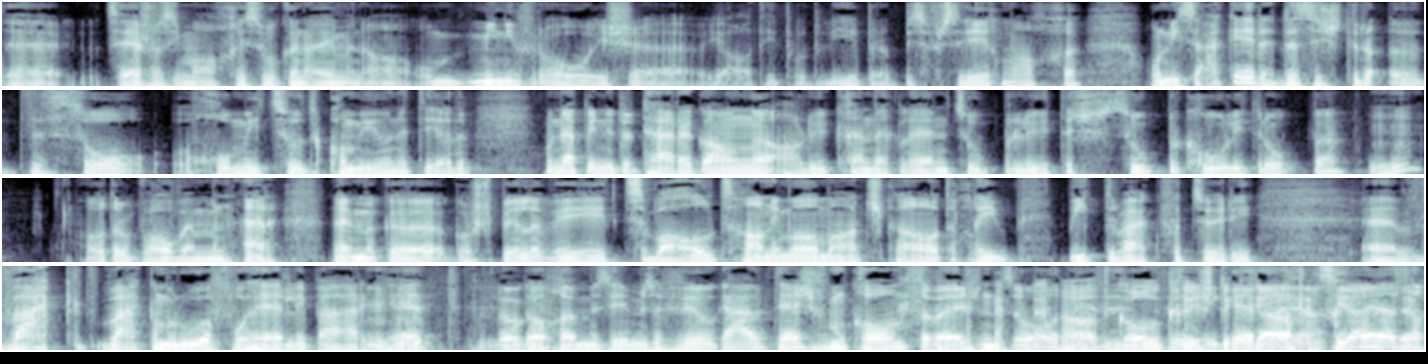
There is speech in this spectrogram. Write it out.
äh, zuerst, was ich mache, ich suche an. Und meine Frau ist, äh, ja, die tut lieber etwas für sich machen. Und ich sage ihr, das ist der, äh, das, so komme ich zu der Community, oder? Und dann bin ich dort hergegangen, habe Leute kennengelernt, super Leute, das ist eine super coole Truppe. Oder? Obwohl, wenn wir, dann, wenn wir gehen, gehen spielen wie Zwald, habe ich mal Match gehabt, oder ein bisschen weiter weg von Zürich, äh, weg, weg dem Ruf, von Herliberg hat, da logisch. können sie immer so viel Geld hast auf dem Konto, weißt du, und so. Ah, die Goldkiste Genau, ja, ja, Ja. ja,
